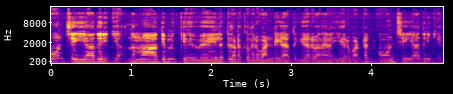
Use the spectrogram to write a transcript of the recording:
ഓൺ ചെയ്യാതിരിക്കുക. നമ്മൾ ആദ്യം വെയിലത്ത് കിടക്കുന്ന ഒരു വണ്ടിക്കകത്ത് കയറി വന്നാൽ ഈ ഒരു ബട്ടൺ ഓൺ ചെയ്യാതിരിക്കുക.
